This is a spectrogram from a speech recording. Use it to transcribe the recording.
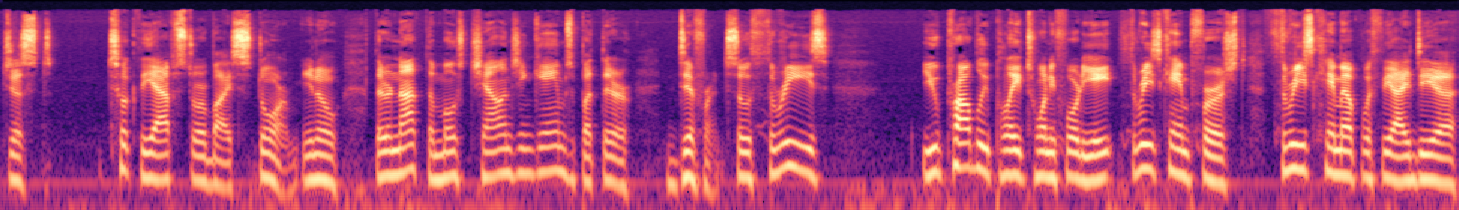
just took the App Store by storm. You know, they're not the most challenging games, but they're different. So Threes you probably played 2048. Threes came first. Threes came up with the idea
